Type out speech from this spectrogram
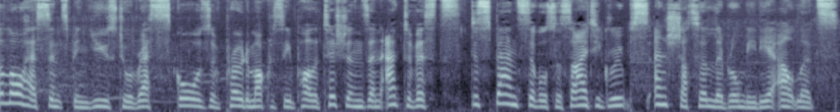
The law has since been used to arrest scores of pro democracy politicians and activists, disband civil society groups, and shutter liberal media outlets.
